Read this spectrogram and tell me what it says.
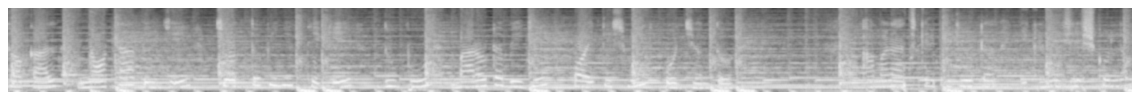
সকাল নটা বেজে চোদ্দ মিনিট থেকে দুপুর বারোটা বেজে পঁয়ত্রিশ মিনিট পর্যন্ত। আমার আজকের ভিডিওটা এখানেই শেষ করলাম।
